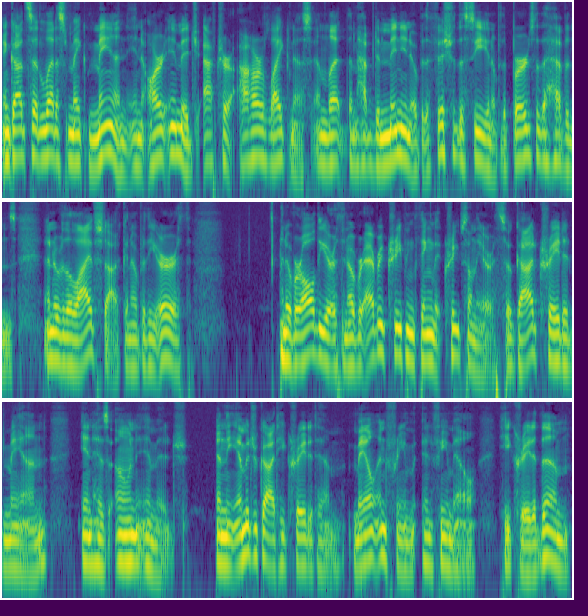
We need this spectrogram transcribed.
And God said, Let us make man in our image, after our likeness, and let them have dominion over the fish of the sea, and over the birds of the heavens, and over the livestock, and over the earth and over all the earth and over every creeping thing that creeps on the earth. So God created man in his own image. In the image of God, he created him. Male and, free, and female, he created them.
